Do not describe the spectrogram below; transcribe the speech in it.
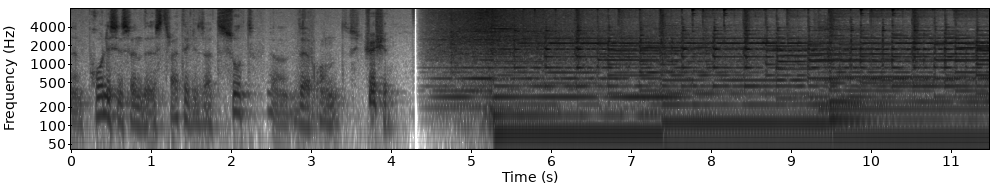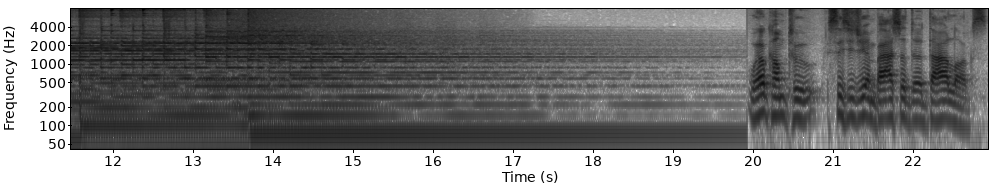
uh, policies and strategies that suit uh, their own situation. Welcome to CCG Ambassador Dialogues.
